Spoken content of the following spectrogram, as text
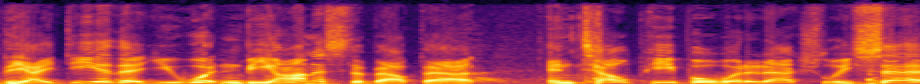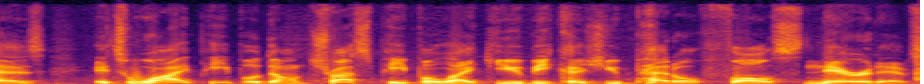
the idea that you wouldn't be honest about that and tell people what it actually says, it's why people don't trust people like you because you peddle false narratives.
